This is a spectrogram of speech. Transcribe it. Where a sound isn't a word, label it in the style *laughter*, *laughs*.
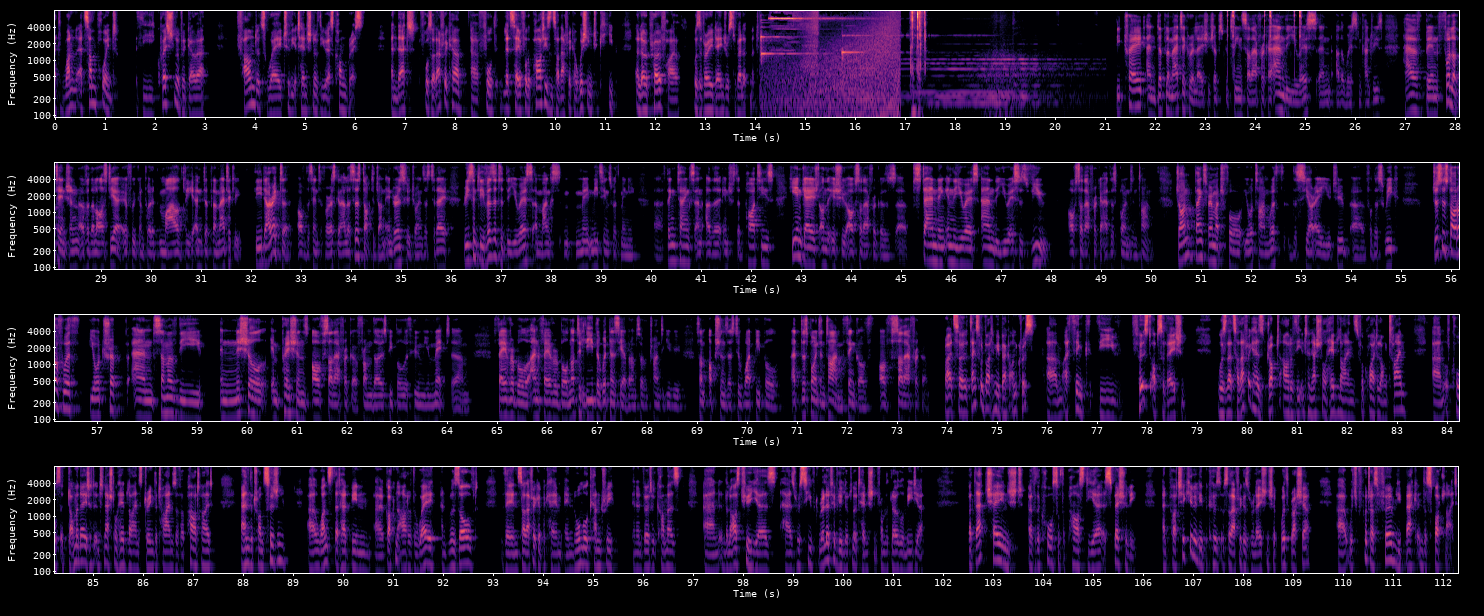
at one at some point, the question of AGOA found its way to the attention of the US Congress. And that for South Africa, uh, for let's say for the parties in South Africa wishing to keep a low profile, was a very dangerous development. The trade and diplomatic relationships between South Africa and the US and other Western countries have been full of tension over the last year, if we can put it mildly *laughs* and diplomatically. The director of the Center for Risk Analysis, Dr. John Endres, who joins us today, recently visited the US amongst meetings with many uh, think tanks and other interested parties. He engaged on the issue of South Africa's uh, standing in the US and the US's view of South Africa at this point in time. John, thanks very much for your time with the CRA YouTube uh, for this week. Just to start off with your trip and some of the initial impressions of South Africa from those people with whom you met? Um, favorable or unfavorable, not to lead the witness here, but I'm sort of trying to give you some options as to what people at this point in time think of, of South Africa. Right. So thanks for inviting me back on, Chris. Um, I think the first observation was that South Africa has dropped out of the international headlines for quite a long time. Um, of course, it dominated international headlines during the times of apartheid and the transition. Uh, once that had been uh, gotten out of the way and resolved, then South Africa became a normal country, in inverted commas, and in the last few years has received relatively little attention from the global media. But that changed over the course of the past year, especially, and particularly because of South Africa's relationship with Russia, uh, which put us firmly back in the spotlight.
